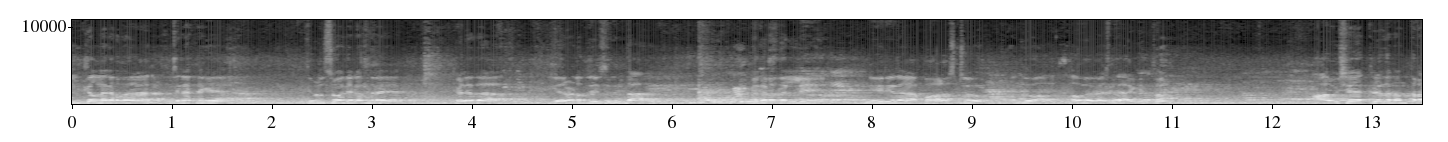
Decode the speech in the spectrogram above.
ಇಲ್ಕಲ್ ನಗರದ ಜನತೆಗೆ ತಿಳಿಸೋದೇನೆಂದರೆ ಕಳೆದ ಎರಡು ದಿವಸದಿಂದ ನಗರದಲ್ಲಿ ನೀರಿನ ಬಹಳಷ್ಟು ಒಂದು ಅವ್ಯವಸ್ಥೆ ಆಗಿತ್ತು. ಆ ವಿಷಯ ತಿಳಿದ ನಂತರ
